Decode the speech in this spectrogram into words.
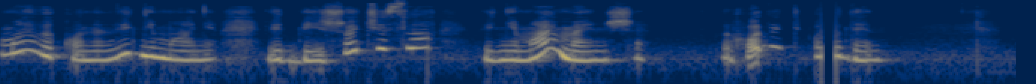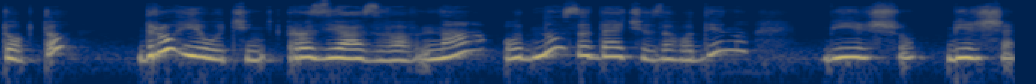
ми виконуємо віднімання від більшого числа, віднімаємо менше. Виходить один. Тобто, другий учень розв'язував на одну задачу за годину більшу, більше.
